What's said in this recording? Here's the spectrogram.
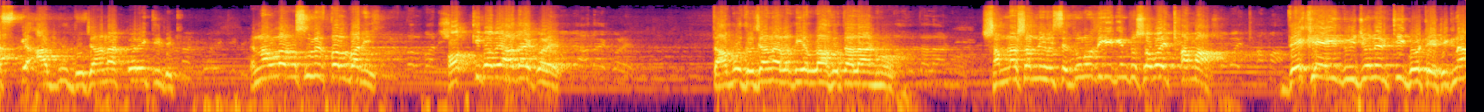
আজকে আবু দুজানা করে কি দেখি? আল্লাহ রসুলের তলবারি। হক কীভাবে আদায় করে? তাবু দুজানা আল্লাহ সামনাসামনি হয়েছে কিন্তু সবাই থামা। দেখে এই দুইজনের কি ঘটে, ঠিক না?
